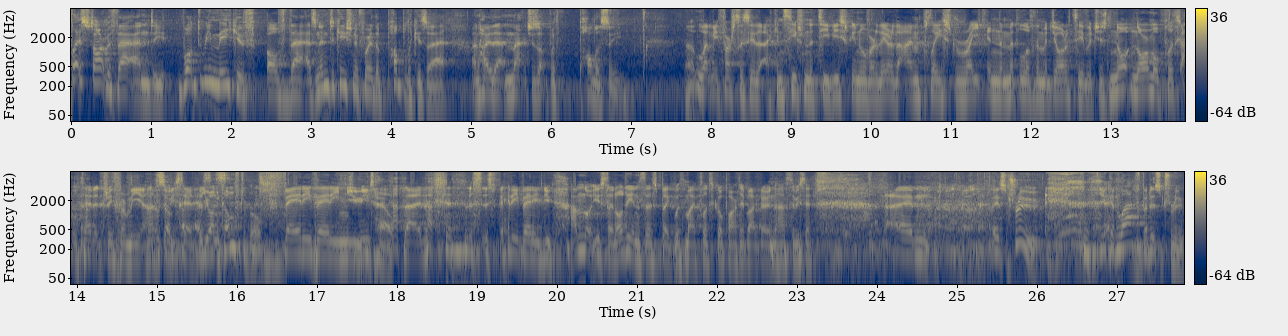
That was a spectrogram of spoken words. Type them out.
Let's start with that, Andy. What do we make of, of that as an indication of where the public is at and how that matches up with policy? Uh, let me firstly say that I can see from the TV screen over there that I'm placed right in the middle of the majority, which is not normal political territory for me, it has to be said. Are you uncomfortable? Very, very new. Do you need help? this is very, very new. I'm not used to an audience this big with my political party background, it has to be said. Um, it's true. You can laugh, but it's true.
